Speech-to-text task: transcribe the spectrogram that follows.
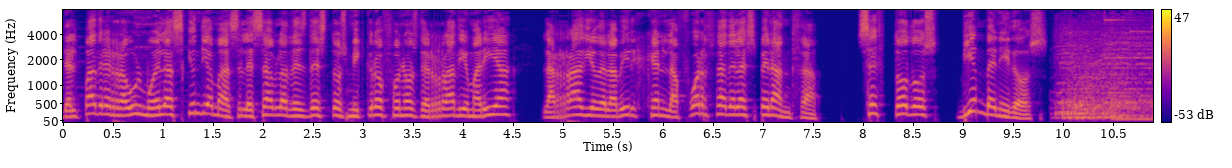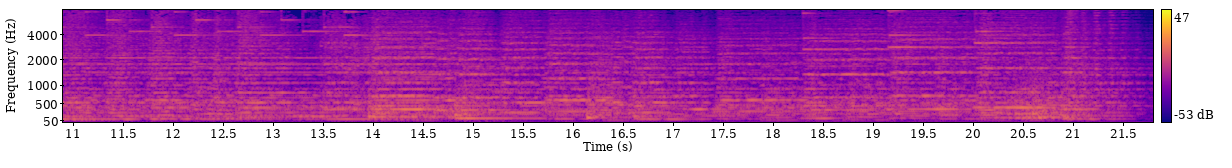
del Padre Raúl Muelas que un día más les habla desde estos micrófonos de Radio María, la radio de la Virgen, la fuerza de la esperanza. Sed todos bienvenidos.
